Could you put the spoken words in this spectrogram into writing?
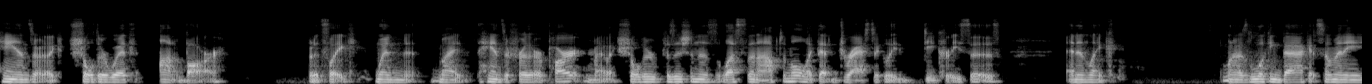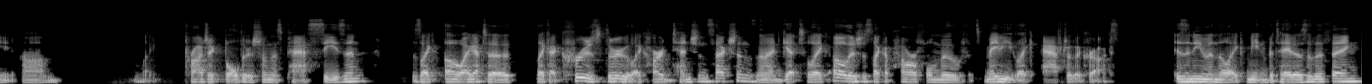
hands are like shoulder width on a bar but it's like when my hands are further apart my like shoulder position is less than optimal like that drastically decreases and then like when i was looking back at so many um like project boulders from this past season it was like oh i got to like i cruised through like hard tension sections and i'd get to like oh there's just like a powerful move it's maybe like after the crux isn't even the like meat and potatoes of the thing.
